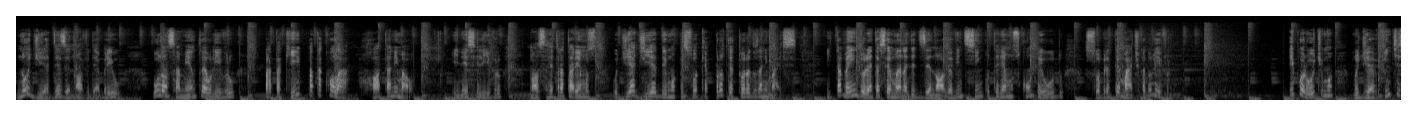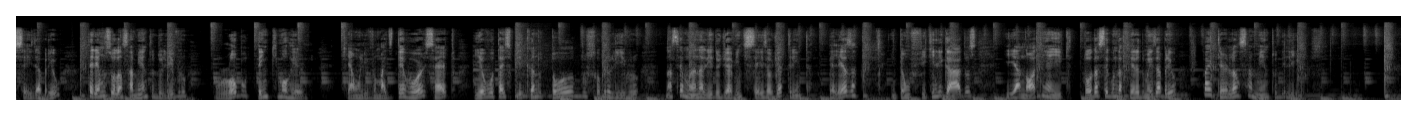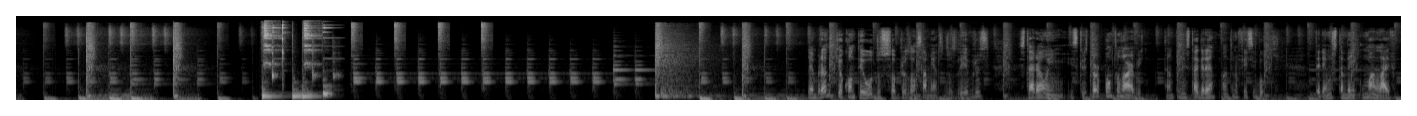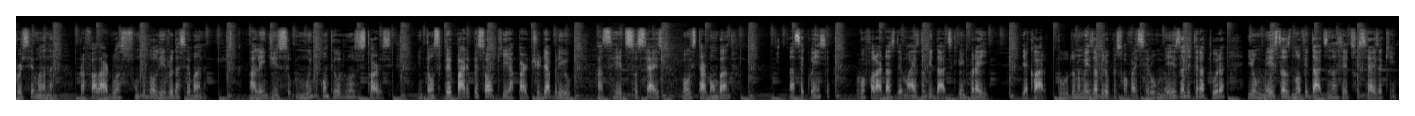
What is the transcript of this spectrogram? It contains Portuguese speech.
No dia 19 de abril, o lançamento é o livro Pataqui Patacolá, Rota Animal. E nesse livro nós retrataremos o dia a dia de uma pessoa que é protetora dos animais. E também durante a semana de 19 a 25 teremos conteúdo sobre a temática do livro. E por último, no dia 26 de abril, teremos o lançamento do livro O Lobo Tem que Morrer, que é um livro mais de terror, certo? E eu vou estar explicando todo sobre o livro na semana ali do dia 26 ao dia 30, beleza? Então fiquem ligados e anotem aí que toda segunda-feira do mês de abril vai ter lançamento de livros. Lembrando que o conteúdo sobre o lançamento dos livros estarão em escritor.norb, tanto no Instagram quanto no Facebook. Teremos também uma live por semana para falar do assunto do livro da semana. Além disso, muito conteúdo nos stories. Então se prepare, pessoal, que a partir de abril as redes sociais vão estar bombando. Na sequência, eu vou falar das demais novidades que vem por aí. E é claro, tudo no mês de abril, pessoal. Vai ser o mês da literatura e o mês das novidades nas redes sociais aqui.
